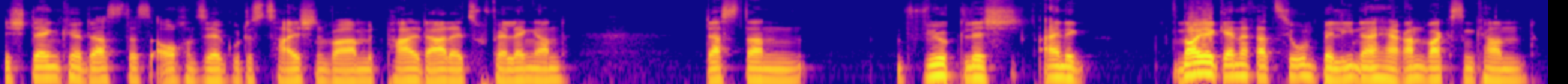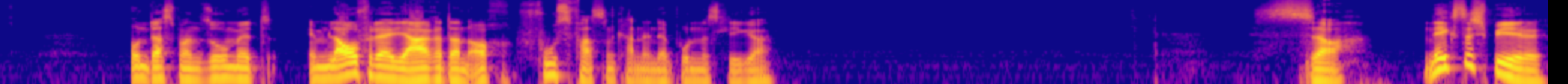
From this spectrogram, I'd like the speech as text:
ich denke, dass das auch ein sehr gutes Zeichen war, mit Paul Dardai zu verlängern, dass dann wirklich eine neue Generation Berliner heranwachsen kann und dass man somit im Laufe der Jahre dann auch Fuß fassen kann in der Bundesliga. So, nächstes Spiel.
